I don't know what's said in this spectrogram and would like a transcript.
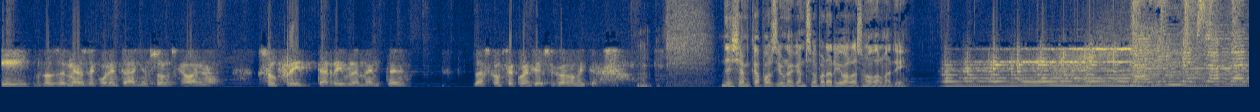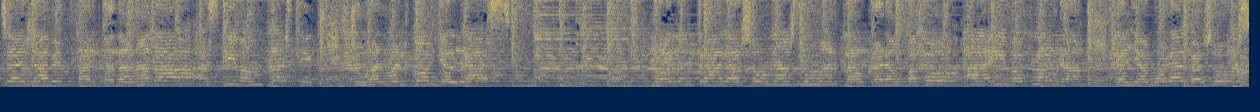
Y los de menos de 40 años son los que van a sufrir terriblemente las consecuencias económicas. Deixa'm que posi una cançó per arribar a les 9 del matí. Jugant-me el coll i el braç. Vol entrar a les zones d'un mar blau que ara em fa por, ahir va ploure, que allà mor el besòs.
